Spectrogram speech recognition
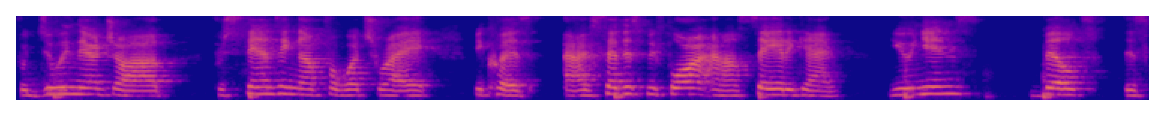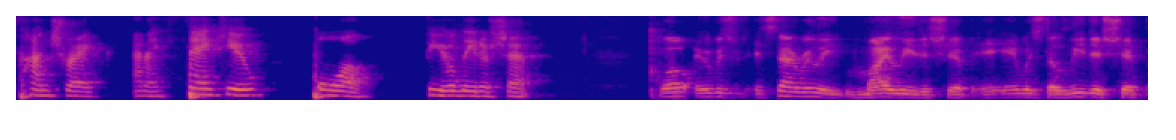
for doing their job, for standing up for what's right, because I've said this before and I'll say it again unions built this country. And I thank you all for your leadership. Well, it was, it's not really my leadership. It, it was the leadership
